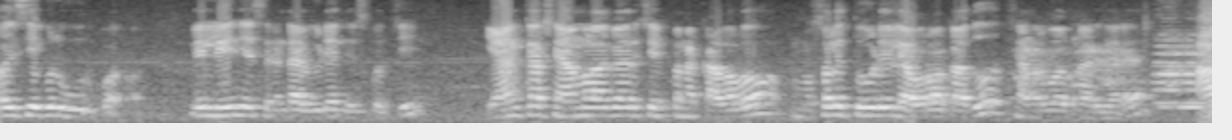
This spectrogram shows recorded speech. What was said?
వైసీపీలు ఊరుకోరు. వీళ్ళు ఏం చేశారంటే ఆ వీడియోని తీసుకొచ్చి యాంకర్ శ్యామల గారు చెప్పిన కథలో ముసలి తోడీలు ఎవరో కాదు చంద్రబాబు నాయుడు గారే. ఆ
